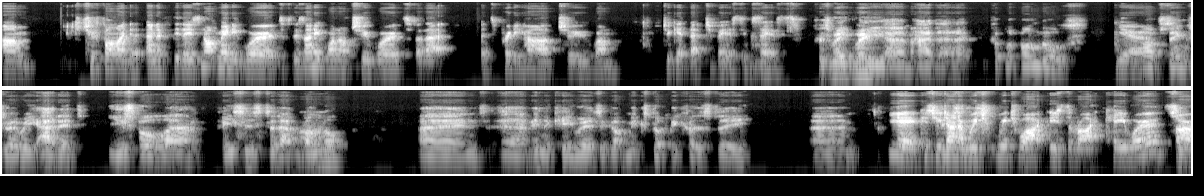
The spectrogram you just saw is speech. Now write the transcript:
Um, to find it. And if there's not many words, if there's only one or two words for that, it's pretty hard to um, to get that to be a success. Because we we um, had a couple of bundles yeah. of things where we added useful um, pieces to that oh. bundle, oh. and uh, in the keywords it got mixed up because the um, yeah, because you don't know which which what is the right keyword, so.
